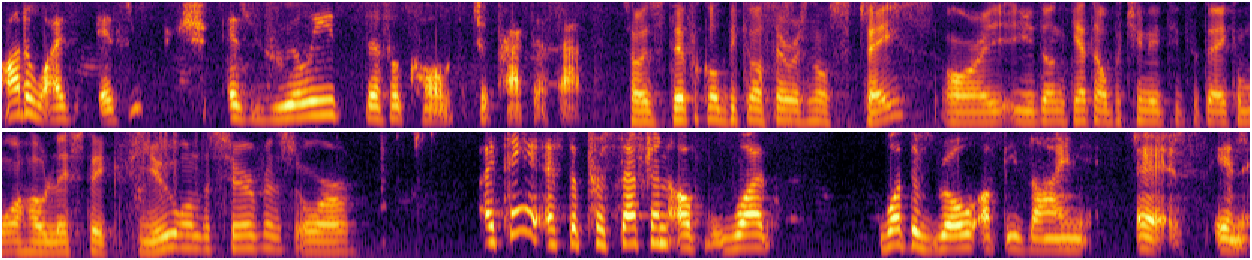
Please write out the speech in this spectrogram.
Otherwise, it's it's really difficult to practice that. So it's difficult because there is no space, or you don't get the opportunity to take a more holistic view on the service, or I think it's the perception of what what the role of design is in,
